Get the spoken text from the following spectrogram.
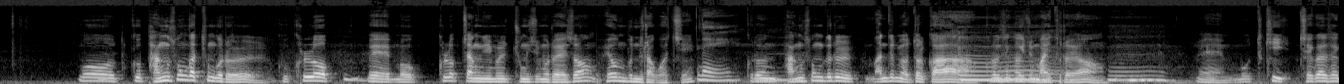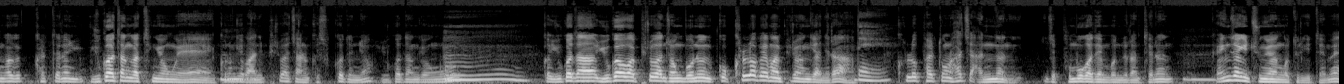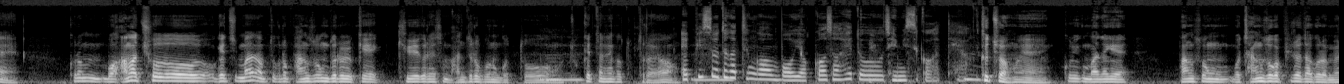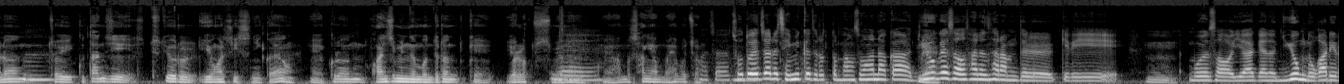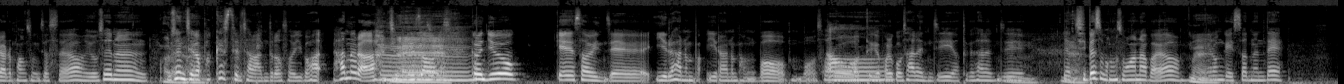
뭐 그 방송 같은 거를 그 클럽의 뭐 클럽장님을 중심으로 해서 회원분들하고 같이 네. 그런 음. 방송들을 만들면 어떨까 음. 그런 생각이 좀 많이 들어요. 음. 네, 뭐 특히 제가 생각할 때는 육아당 같은 경우에 그런 게 음. 많이 필요하지 않을까 싶거든요. 육아당 경우, 음. 그러니까 육아당 육아와 필요한 정보는 꼭 클럽에만 필요한 게 아니라 네. 클럽 활동을 하지 않는 이제 부모가 된 분들한테는 음. 굉장히 중요한 것들이기 때문에 그럼 뭐 아마추어겠지만 아무튼 그런 방송들을 이렇게 기획을 해서 만들어 보는 것도 음. 좋겠다는 생각도 들어요. 에피소드 음. 같은 거뭐 엮어서 해도 재밌을 것 같아요. 음. 그렇죠. 예. 그리고 만약에 방송 뭐 장소가 필요하다 그러면은 음. 저희 그 딴지 스튜디오를 이용할 수 있으니까요. 예, 그런 관심 있는 분들은 이렇게 연락 주시면 네. 예, 한번 상의 한번 해보죠. 맞아요. 저도 예전에 재밌게 들었던 방송 하나가 네. 뉴욕에서 네. 사는 사람들끼리 음. 모여서 이야기하는 뉴욕 노가리라는 방송이 있었어요. 요새는 요새는 제가 팟캐스트를 잘 안 들어서 이거 하, 느라 음. 그래서 네. 그런 뉴욕 에서 이제 일하는 일하는 방법, 뭐 서로 어. 떻게 벌고 사는지 어떻게 사는지 음. 그냥 네. 집에서 방송하나 봐요. 네. 이런 게 있었는데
